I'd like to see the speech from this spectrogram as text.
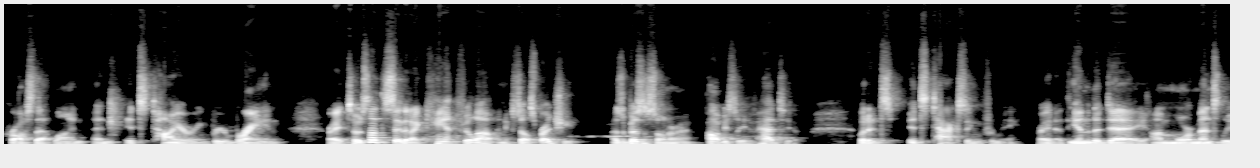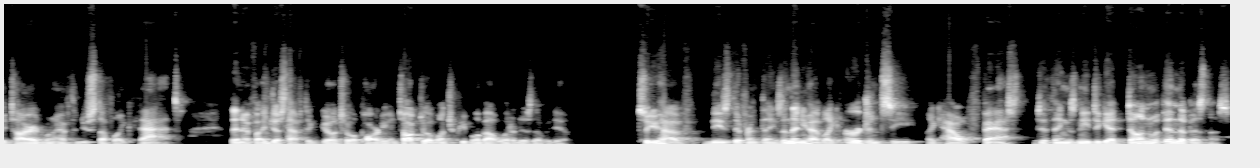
cross that line and it's tiring for your brain, right? So it's not to say that I can't fill out an Excel spreadsheet. As a business owner, I obviously have had to, but it's it's taxing for me, right? At the end of the day, I'm more mentally tired when I have to do stuff like that than if I just have to go to a party and talk to a bunch of people about what it is that we do. So you have these different things. And then you have like urgency, like how fast do things need to get done within the business?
